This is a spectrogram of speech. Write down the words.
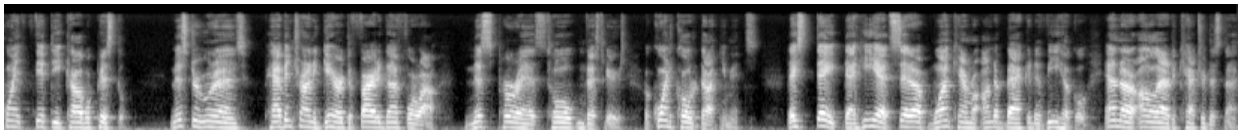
.50 caliber pistol. Mr. Ruiz had been trying to get her to fire the gun for a while, Miss Perez told investigators, according to court documents. They state that he had set up one camera on the back of the vehicle and another on the ladder to capture the stunt.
